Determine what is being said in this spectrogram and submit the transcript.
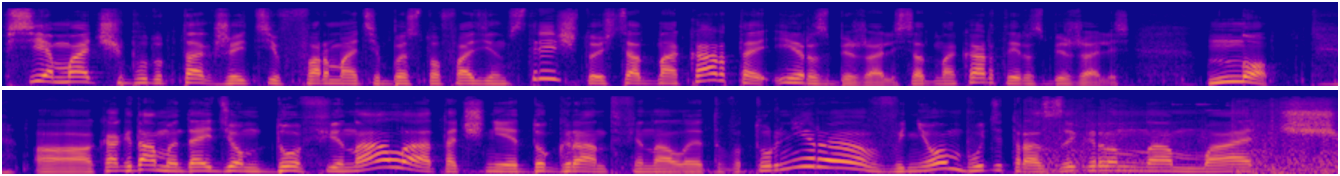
все матчи будут также идти в формате Best of 1 встреч, то есть одна карта и разбежались, одна карта и разбежались. Но, э, когда мы дойдем до финала, а точнее до гранд-финала этого турнира, в нем будет разыгран матч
